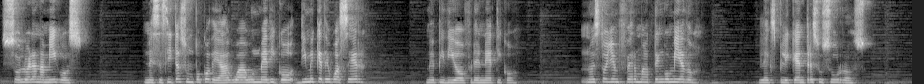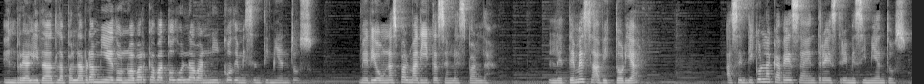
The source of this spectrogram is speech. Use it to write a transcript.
Solo eran amigos. ¿Necesitas un poco de agua, un médico? Dime qué debo hacer. Me pidió frenético. No estoy enferma, tengo miedo. Le expliqué entre susurros. En realidad, la palabra miedo no abarcaba todo el abanico de mis sentimientos. Me dio unas palmaditas en la espalda. ¿Le temes a Victoria? Asentí con la cabeza entre estremecimientos.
